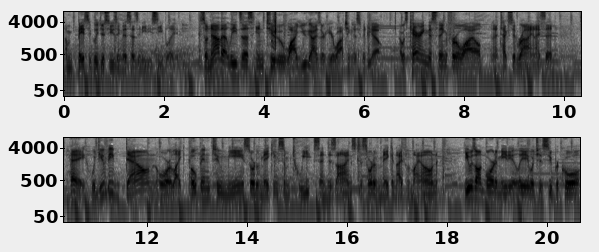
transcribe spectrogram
I'm basically just using this as an EDC blade. So now that leads us into why you guys are here watching this video. I was carrying this thing for a while and I texted Ryan, I said, hey, would you be down or like open to me sort of making some tweaks and designs to sort of make a knife of my own? He was on board immediately, which is super cool.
